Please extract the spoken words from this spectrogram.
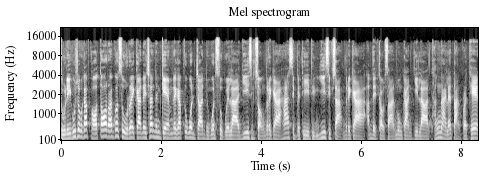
สวัสดีคุณผู้ชมครับ ขอต้อนรับเข้าสู่รายการ Nation ทันเกมนะครับ ทุกวันจันทร์ถึงวันศุกร์เวลา 22นาฬิกา50นาทีถึง 23นาฬิกาอัปเดตข่าวสารวงการกีฬาทั้งในและต่างประเทศ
